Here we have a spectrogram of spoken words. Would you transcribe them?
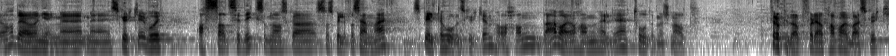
Da hadde jeg jo en gjeng med, med skurker hvor Assad Siddiq, som nå skal, som spiller på scenen her, spilte hovedskurken. Og han, der var jo han veldig todimensjonalt tråkket opp, fordi han var jo bare skurk.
